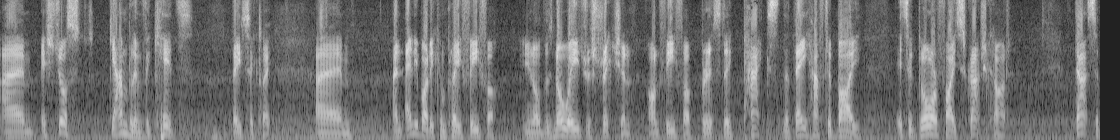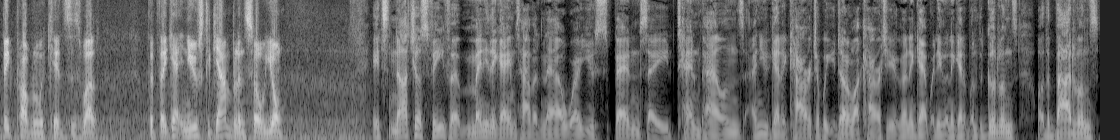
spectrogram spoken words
Um, it's just gambling for kids, basically. Um, and anybody can play FIFA. You know, there's no age restriction on FIFA, but it's the packs that they have to buy. It's a glorified scratch card. That's a big problem with kids as well, that they're getting used to gambling so young. It's not just FIFA. Many of the games have it now where you spend, say, ten pounds and you get a character, but you don't know what character you're going to get. Whether you're going to get one of the good ones or the bad ones,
